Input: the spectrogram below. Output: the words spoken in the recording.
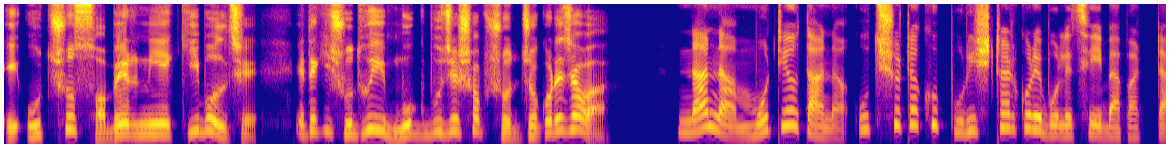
এই উৎস সবের নিয়ে কি বলছে, এটা কি শুধুই মুখ বুঝে সব সহ্য করে যাওয়া? না না, মোটেও তা না। উৎসটা খুব পরিষ্কার করে বলেছে এই ব্যাপারটা।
